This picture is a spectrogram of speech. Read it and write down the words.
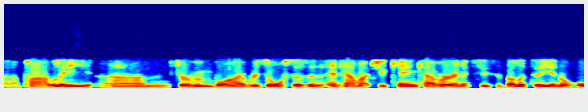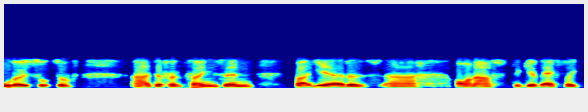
uh, partly um, driven by resources and, and, how much you can cover and accessibility and all those sorts of uh, different things. And but yeah, it is uh, on us to give athletes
